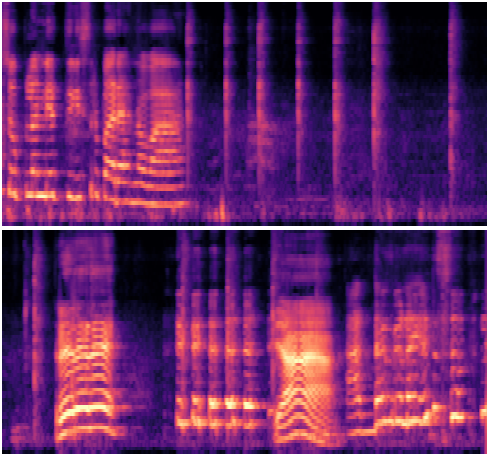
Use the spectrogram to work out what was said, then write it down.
సొప్పులన్నీ తీసుకుని పారేసినావా రే రే రే. యా. అడ్డం కూడా ఏంటి సూపర్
